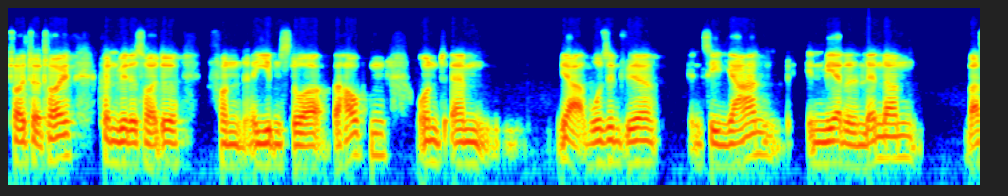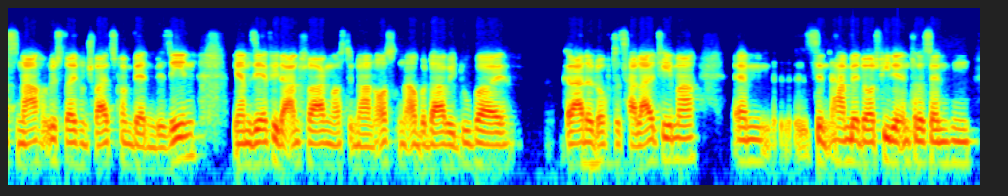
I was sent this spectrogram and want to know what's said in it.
toi toi toi, können wir das heute von jedem Store behaupten. Und ähm, ja, wo sind wir in zehn Jahren in mehreren Ländern? Was nach Österreich und Schweiz kommt, werden wir sehen. Wir haben sehr viele Anfragen aus dem Nahen Osten, Abu Dhabi, Dubai, gerade durch das Halal-Thema ähm, sind, haben wir dort viele Interessenten,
